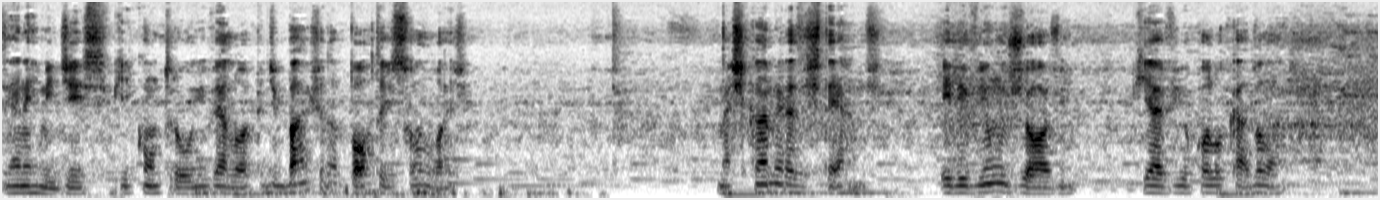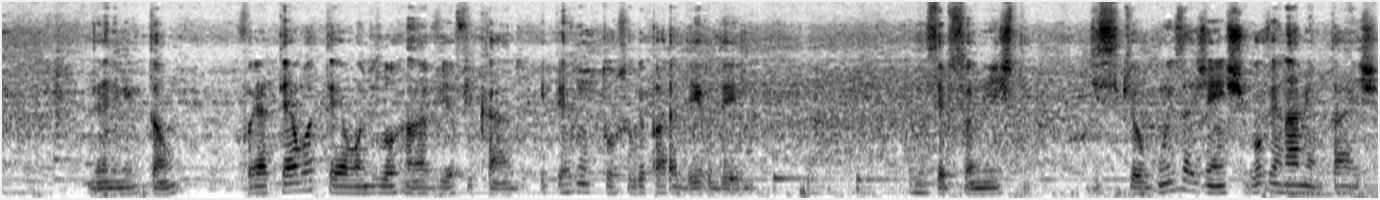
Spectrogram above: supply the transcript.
Zener me disse que encontrou o envelope debaixo da porta de sua loja. Nas câmeras externas, ele viu um jovem que havia o colocado lá. Zener então foi até o hotel onde Lohan havia ficado e perguntou sobre o paradeiro dele. O recepcionista disse que alguns agentes governamentais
